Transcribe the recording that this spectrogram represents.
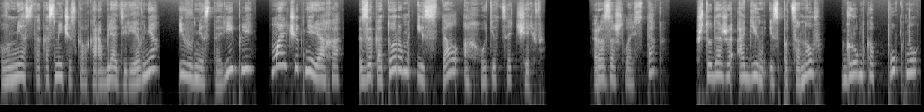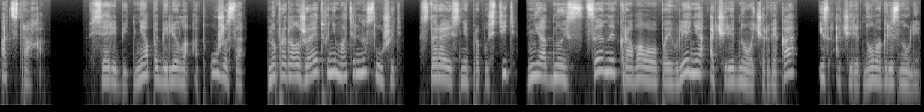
вместо космического корабля деревня и вместо Рипли мальчик-неряха, за которым и стал охотиться червь. Разошлась так, что даже один из пацанов громко пукнул от страха. Вся ребятня побелела от ужаса, но продолжает внимательно слушать, стараясь не пропустить ни одной сцены кровавого появления очередного червяка из очередного грязнули.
